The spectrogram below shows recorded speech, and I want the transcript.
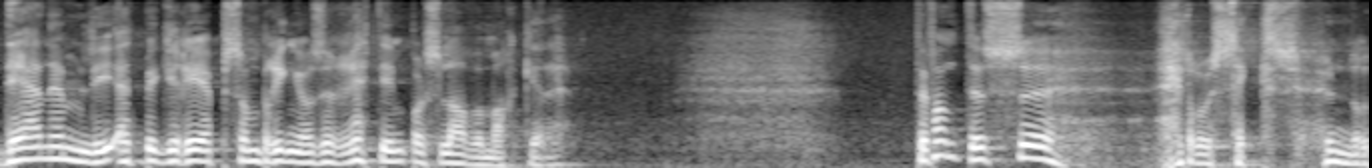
Det er nemlig et begrep som bringer oss rett inn på slavemarkedet. Det fantes eh, jeg tror 600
